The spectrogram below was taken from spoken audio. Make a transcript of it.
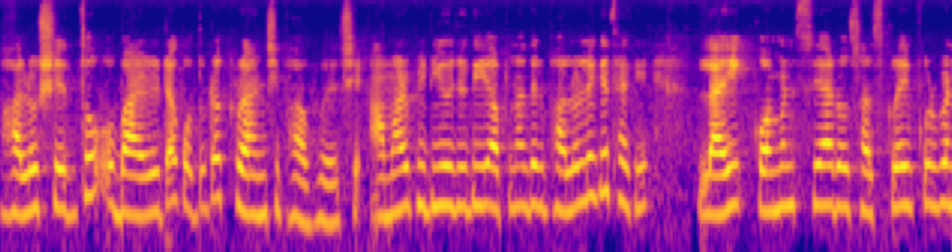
ভালো সেদ্ধ ও বাইরেটা কতটা ক্রাঞ্চি ভাব হয়েছে। আমার ভিডিও যদি আপনাদের ভালো লেগে থাকে লাইক কমেন্ট শেয়ার ও সাবস্ক্রাইব করবেন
